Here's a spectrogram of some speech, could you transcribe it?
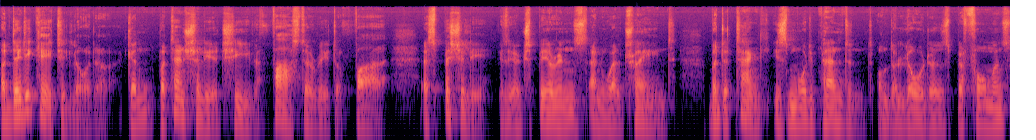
A dedicated loader can potentially achieve a faster rate of fire, especially if they're experienced and well trained, but the tank is more dependent on the loader's performance,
